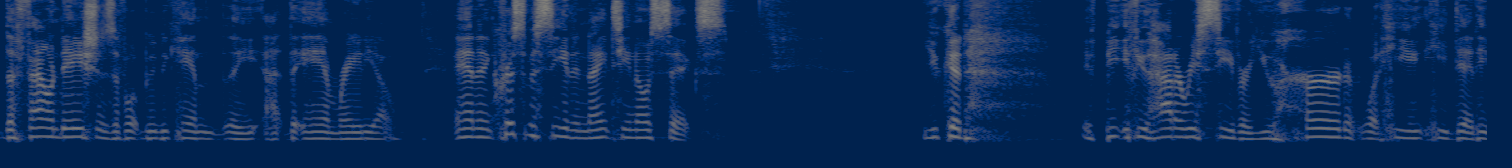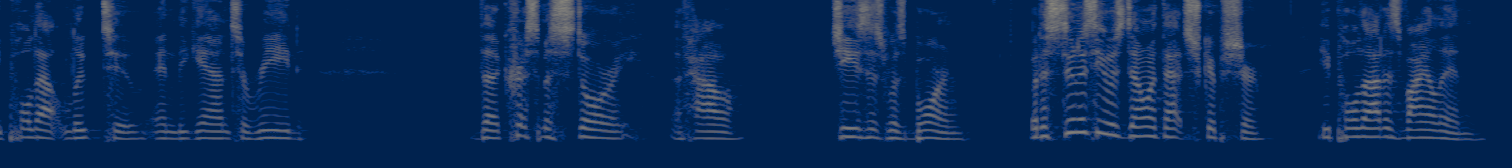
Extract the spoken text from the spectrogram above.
the foundations of what became the, uh, the AM radio. And in Christmas Eve in 1906, you could, if, be, if you had a receiver, you heard what he, he did. He pulled out Luke 2 and began to read the Christmas story of how Jesus was born. But as soon as he was done with that scripture, he pulled out his violin,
